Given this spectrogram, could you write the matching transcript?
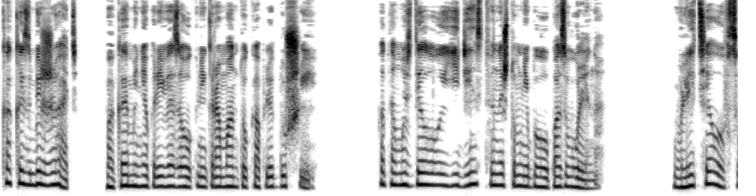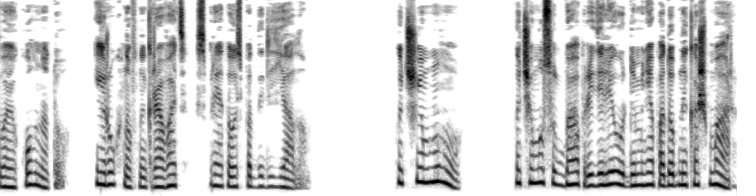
Как избежать, пока меня привязывал к некроманту капля души? Потому сделала единственное, что мне было позволено. Влетела в свою комнату и, рухнув на кровать, спряталась под одеялом. Почему? Почему судьба определила для меня подобный кошмар?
